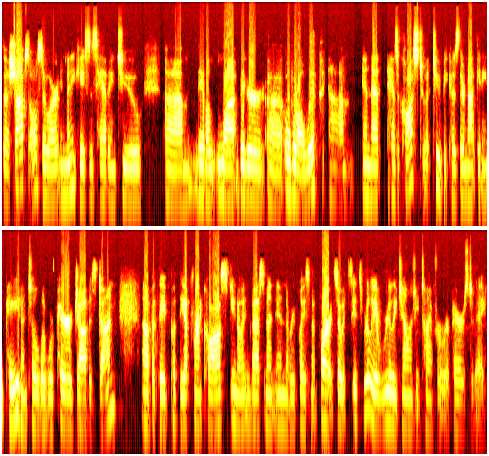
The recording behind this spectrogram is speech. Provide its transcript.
the shops also are in many cases having to, um, they have a lot bigger uh, overall WIP, Um, and that has a cost to it too because they're not getting paid until the repair job is done. Uh, but they put the upfront cost you know investment in the replacement part. So it's it's really a really challenging time for repairs today.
